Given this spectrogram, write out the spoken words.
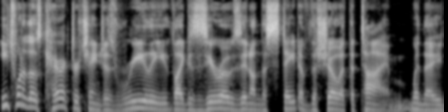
each one of those character changes really like zeroes in on the state of the show at the time when they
